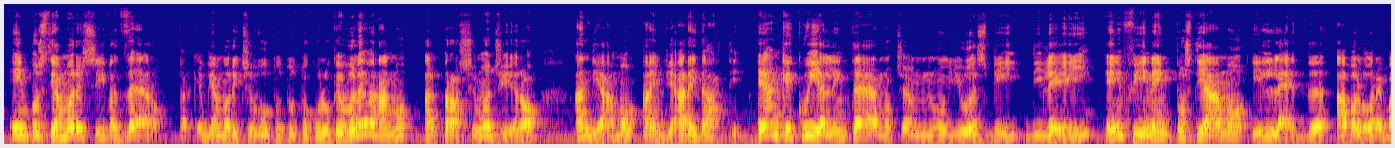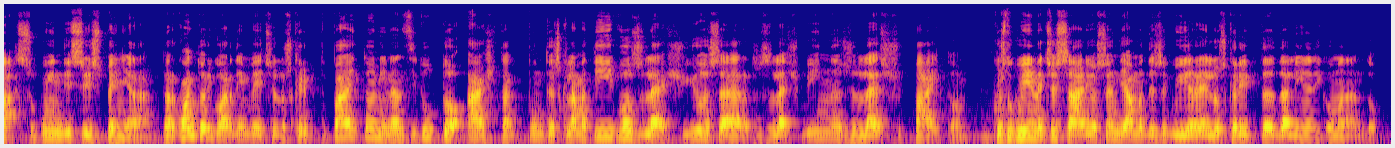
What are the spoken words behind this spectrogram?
e impostiamo receive a 0 perché abbiamo ricevuto tutto quello che volevamo, al prossimo giro andiamo a inviare i dati. E anche qui all'interno c'è un USB delay e infine impostiamo il LED a valore basso, quindi si spegnerà. Per quanto riguarda invece lo script Python, innanzitutto hashtag punto esclamativo slash usr slash bin slash python. Questo qui è necessario se andiamo ad eseguire lo script da linea di comando.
